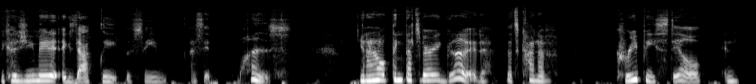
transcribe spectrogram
because you made it exactly the same as it was. And I don't think that's very good. That's kind of creepy still. And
